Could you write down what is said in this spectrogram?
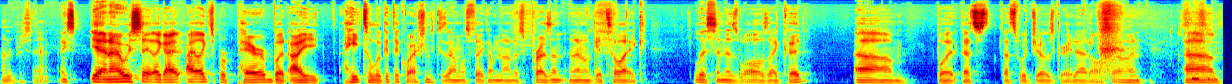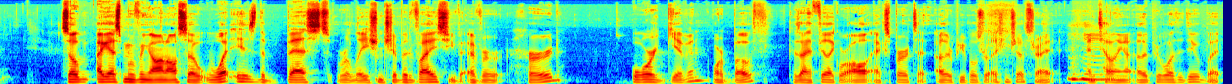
100%. Thanks. Yeah, and I always say like I, I like to prepare, but I hate to look at the questions because I almost feel like I'm not as present and I don't get to like listen as well as I could. Um, but that's that's what Joe's great at also. And um, so I guess moving on also, what is the best relationship advice you've ever heard or given or both? Because I feel like we're all experts at other people's relationships, right? And Mhm. telling other people what to do. But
